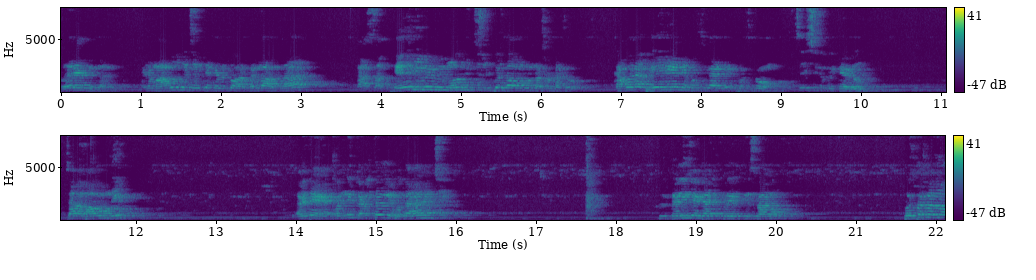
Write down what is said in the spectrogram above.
వేరే గారు. అంటే మామూలుగా చెప్తే కవిత్వం అర్థం కావట్లా? కాస్త భేరి మేము మోగించి చూపిద్దాం అనుకున్నట్టున్నారు కవన భేరి అనే పుస్తకాన్ని పుస్తకం శీర్షిక పెట్టాడు. చాలా బాగుంది. అయితే కొన్ని కవితల్ని ఉదాహరించి తెలియజేయడానికి ప్రయత్నిస్తాను. పుస్తకంలో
